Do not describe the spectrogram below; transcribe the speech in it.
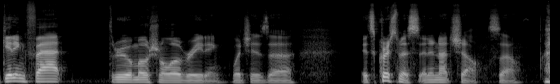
getting fat through emotional overeating, which is uh, it's Christmas in a nutshell. So.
